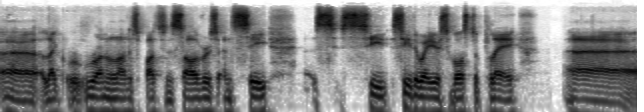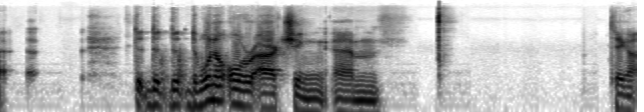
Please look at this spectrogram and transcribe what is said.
uh, like run a lot of spots in solvers and see see see the way you're supposed to play. Uh, the, the the one overarching um, thing uh,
